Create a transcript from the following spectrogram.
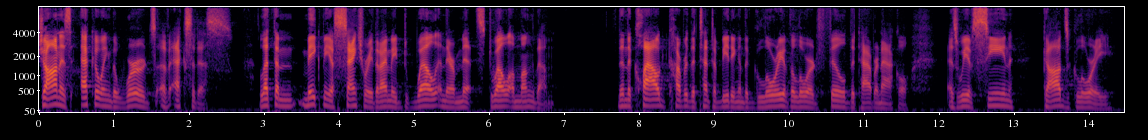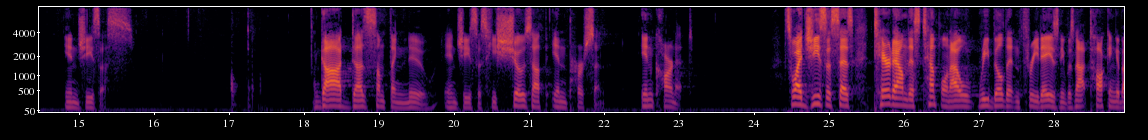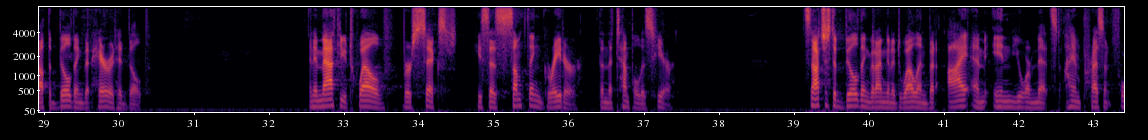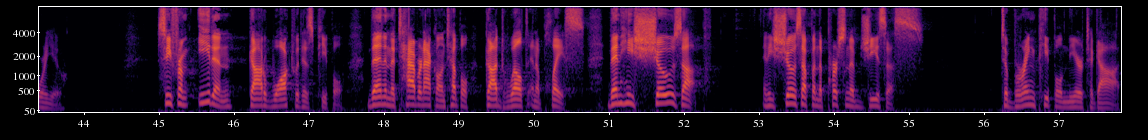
John is echoing the words of Exodus Let them make me a sanctuary that I may dwell in their midst, dwell among them. Then the cloud covered the tent of meeting, and the glory of the Lord filled the tabernacle, as we have seen God's glory in Jesus. God does something new in Jesus. He shows up in person, incarnate. That's why Jesus says, Tear down this temple and I will rebuild it in three days. And he was not talking about the building that Herod had built. And in Matthew 12, verse 6, he says, Something greater than the temple is here. It's not just a building that I'm going to dwell in, but I am in your midst. I am present for you. See, from Eden, God walked with his people. Then in the tabernacle and temple, God dwelt in a place. Then he shows up, and he shows up in the person of Jesus to bring people near to God.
